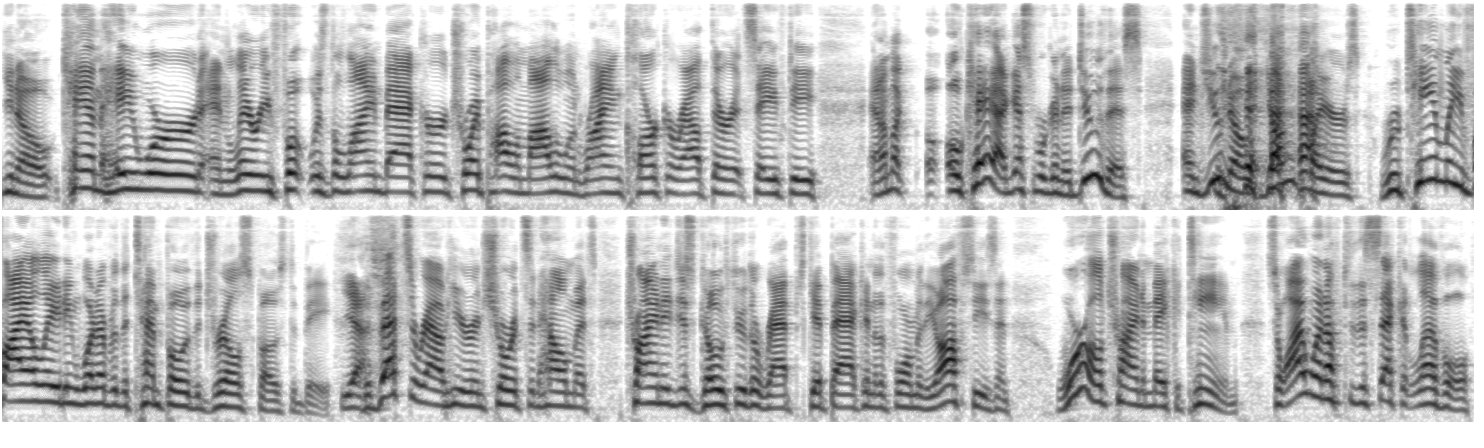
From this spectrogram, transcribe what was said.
you know, Cam Hayward and Larry Foote was the linebacker, Troy Polamalu and Ryan Clark are out there at safety. And I'm like, okay, I guess we're going to do this. And you know, young players routinely violating whatever the tempo of the drill is supposed to be. Yes. The vets are out here in shorts and helmets trying to just go through the reps, get back into the form of the offseason we're all trying to make a team. So I went up to the second level.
